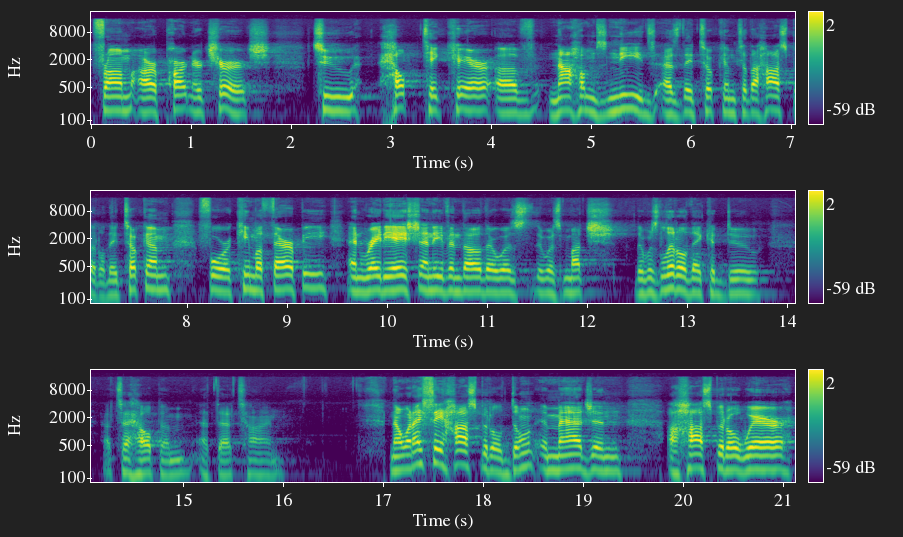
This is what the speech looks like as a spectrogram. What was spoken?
from our partner church to help take care of Nahum's needs as they took him to the hospital. They took him for chemotherapy and radiation, even though there was, there was much, there was little they could do uh, to help him at that time. Now, when I say hospital, don't imagine a hospital where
